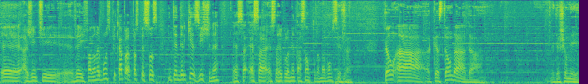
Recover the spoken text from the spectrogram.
é, a gente é, vem falando, é bom explicar para as pessoas entenderem que existe né? essa, essa, essa regulamentação toda. Mas vamos seguir. Exato. Então, a, a questão da, da- Deixa eu me.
